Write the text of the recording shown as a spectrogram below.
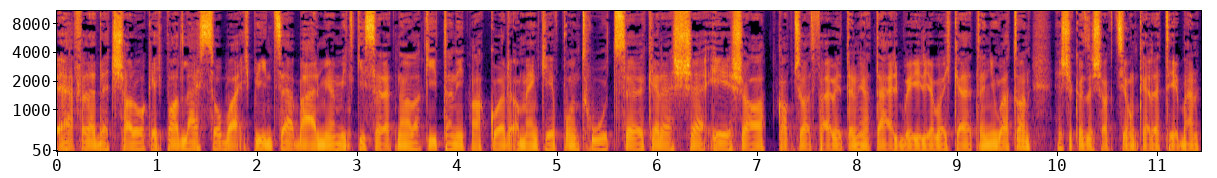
elfeledett sarok, egy padlásszoba, egy pince, bármi, amit ki szeretne alakítani, akkor a menkév.hu-t keresse, és a kapcsolatfelvételni a tárgyba írja, vagy keleten-nyugaton, és a közös akción keretében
